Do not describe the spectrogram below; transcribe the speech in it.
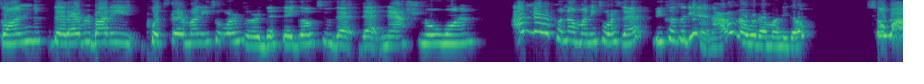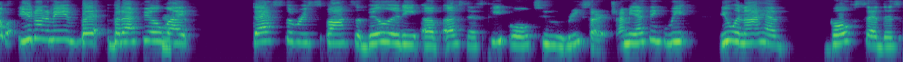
fund that everybody puts their money towards or that they go to that that national one I've never put no money towards that because again, I don't know where that money go. So why, you know what I mean? But but I feel hmm. like that's the responsibility of us as people to research. I mean, I think we, you and I have both said this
